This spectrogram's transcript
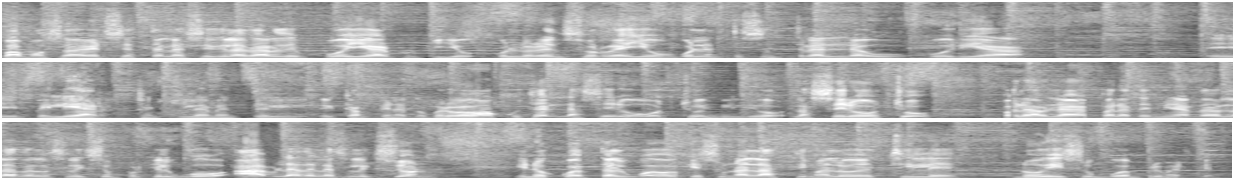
vamos a ver si hasta las 6 de la tarde puede llegar, porque yo con Lorenzo Reyes, un volante central, la U podría eh, pelear tranquilamente el, campeonato. Pero vamos a escuchar la 08, Emilio, la 08, para hablar, para terminar de hablar de la selección, porque el huevo habla de la selección y nos cuenta el huevo que es una lástima lo de Chile, no hizo un buen primer tiempo.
